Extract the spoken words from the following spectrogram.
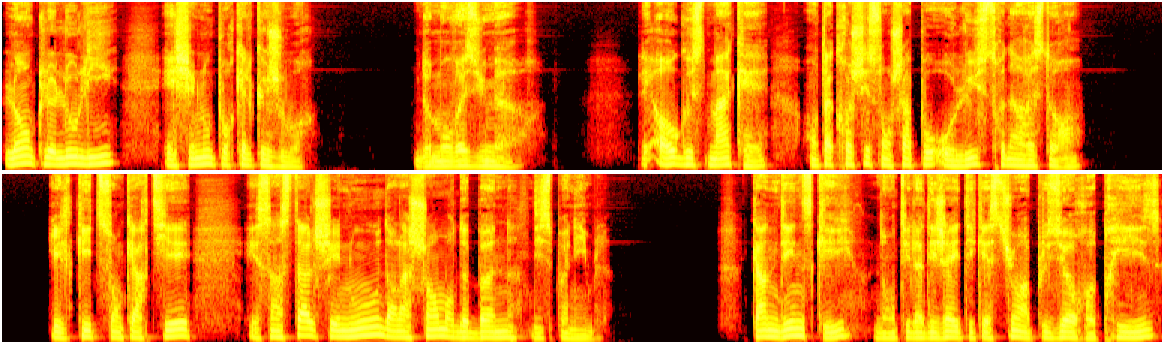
L'oncle Louli est chez nous pour quelques jours. De mauvaise humeur. Les August Mackay ont accroché son chapeau au lustre d'un restaurant. Il quitte son quartier et s'installe chez nous dans la chambre de bonne disponible. Kandinsky, dont il a déjà été question à plusieurs reprises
